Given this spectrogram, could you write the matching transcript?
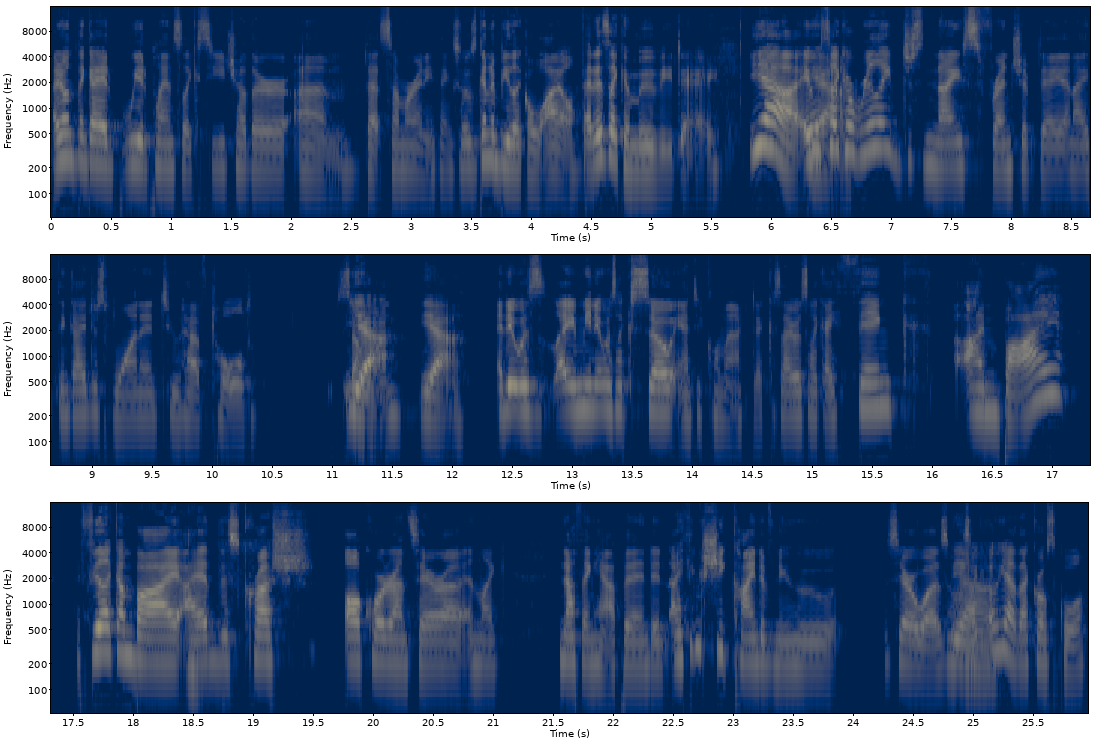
I don't think I had we had plans to like see each other um that summer or anything. So it was gonna be like a while. that is like a movie day. Yeah, it was like a really just nice friendship day, and I think I just wanted to have told someone. Yeah, yeah, And it was, I mean, it was like so anticlimactic because I was like, I think I'm bi. I feel like I'm bi. I had this crush all quarter on Sarah, and like nothing happened. And I think she kind of knew who Sarah was and was like, oh yeah, that girl's cool.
